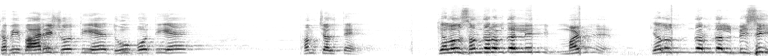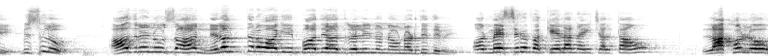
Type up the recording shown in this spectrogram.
कभी बारिश होती है धूप होती है हम चलते हैं ಕೆಲವು ಸಂದರ್ಭದಲ್ಲಿ ಮಳೆ ಕೆಲವು ಸಂದರ್ಭದಲ್ಲಿ ಬಿಸಿ ಬಿಸಿಲು ಆದ್ರೇನು ಸಹ ನಿರಂತರವಾಗಿ ಈ ಪಾದಯಾತ್ರೆಯಲ್ಲಿ ನಾವು ನಡೆದಿದ್ದೀವಿ और मैं सिर्फ अकेला नहीं चलता हूं लाखों लोग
